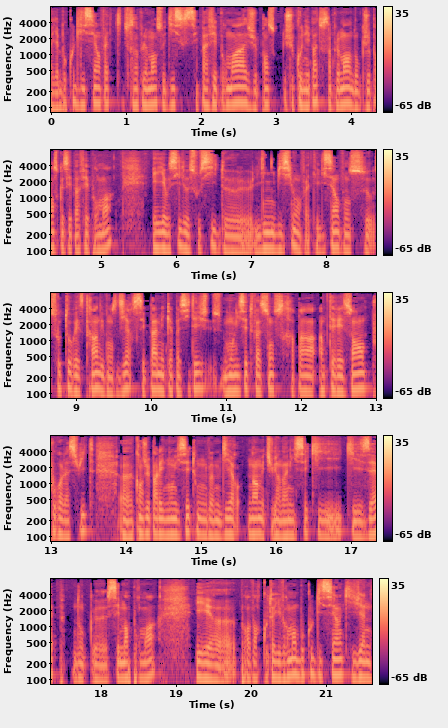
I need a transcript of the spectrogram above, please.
il y a beaucoup de lycées en fait qui tout simplement se disent c'est pas fait pour moi. Je pense, je connais pas tout simplement, donc je pense que c'est pas fait pour moi. Et il y a aussi le souci de l'inhibition en fait. Les lycéens vont s'auto restreindre, ils vont se dire c'est pas mes capacités. Mon lycée de toute façon sera pas intéressant pour la suite. Euh, quand je vais parler de mon lycée, tout le monde va me dire non mais tu viens d'un lycée qui, qui est ZEP, donc euh, c'est mort pour moi. Et pour avoir côtoyé vraiment beaucoup de lycéens qui viennent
